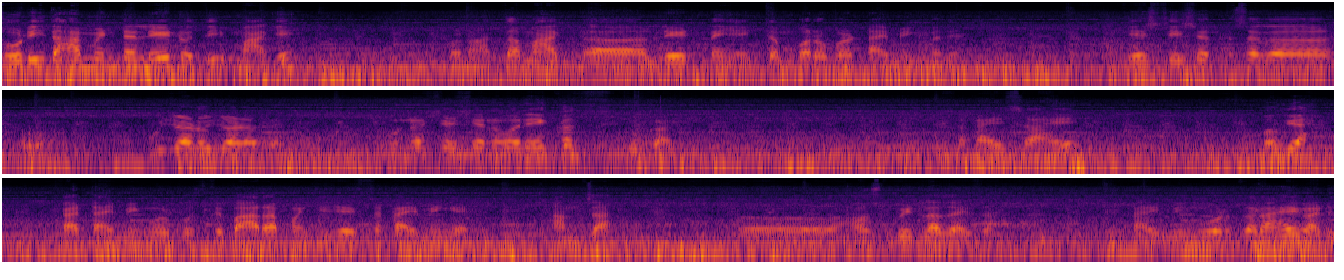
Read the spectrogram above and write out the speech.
थोडी दहा मिनटं लेट होती मागे. पण आता महाग लेट नाही एकदम बरोबर टायमिंगमध्ये हे स्टेशन सगळं उजाड उजाड पूर्ण स्टेशनवर एकच दुकान. असं काहीसं आहे. बघूया काय टायमिंगवर पोचते बारा पंचेचाळीसचा टायमिंग आहे आमचा. हॉस्पिटलला जायचा. टायमिंगवर तर आहे गाडी.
